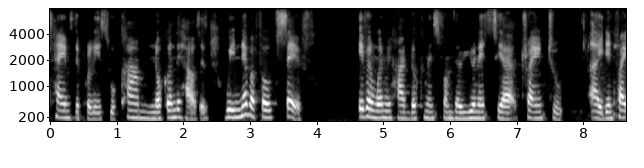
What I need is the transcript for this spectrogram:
times the police will come knock on the houses. We never felt safe, even when we had documents from the UNHCR trying to identify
